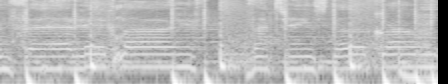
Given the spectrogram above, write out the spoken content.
synthetic life that taints the ground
